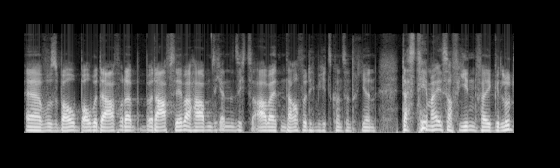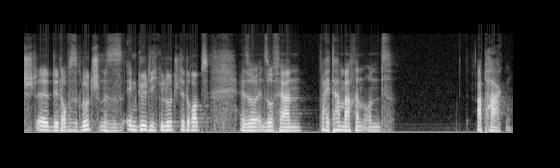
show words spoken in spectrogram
äh, wo sie Bau, Baubedarf oder Bedarf selber haben, sich an sich zu arbeiten. Darauf würde ich mich jetzt konzentrieren. Das Thema ist auf jeden Fall gelutscht. Äh, der Drops ist gelutscht und es ist endgültig gelutscht, der Drops. Also insofern weitermachen und abhaken.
